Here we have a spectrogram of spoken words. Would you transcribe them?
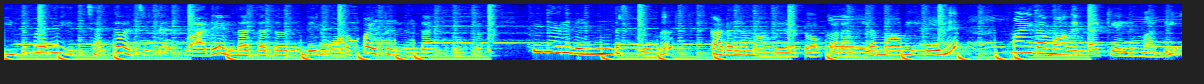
ഇതുവരെ ഇത് ചക്ക വെച്ചിട്ട് വട ഉണ്ടാക്കാത്തവർ എന്തെങ്കിലും ഉറപ്പായിട്ട് ഇന്ന് ഉണ്ടാക്കി നോക്കുക. പിന്നെ ഒരു രണ്ട് സ്പൂണ് കടലമാവ് കേട്ടോ. കടലമാവ് ഇല്ലെങ്കിൽ മൈദ മാവ് ഉണ്ടാക്കിയാലും മതി.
